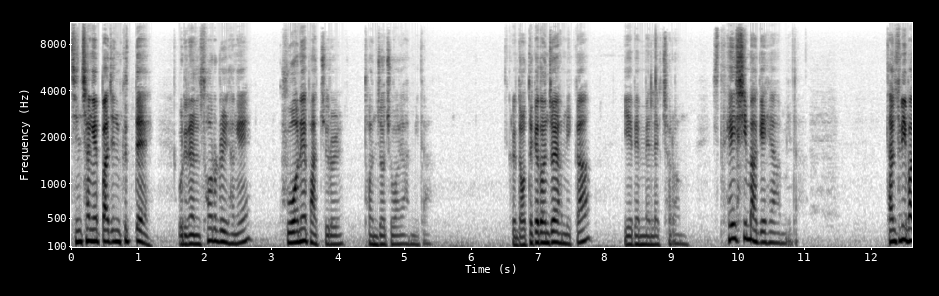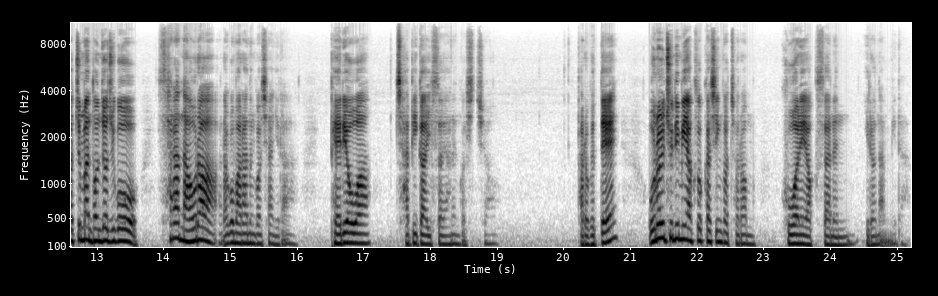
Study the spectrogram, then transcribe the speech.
진창에 빠진 그때 우리는 서로를 향해 구원의 밧줄을 던져 주어야 합니다. 그런데 어떻게 던져야 합니까? 예벤멜렉처럼 세심하게 해야 합니다. 단순히 밧줄만 던져주고 살아나오라 라고 말하는 것이 아니라 배려와 자비가 있어야 하는 것이죠. 바로 그때 오늘 주님이 약속하신 것처럼 구원의 역사는 일어납니다.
